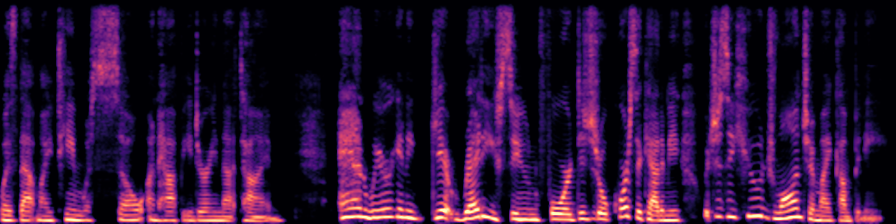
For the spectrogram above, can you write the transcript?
was that my team was so unhappy during that time. And we were going to get ready soon for Digital Course Academy, which is a huge launch in my company.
